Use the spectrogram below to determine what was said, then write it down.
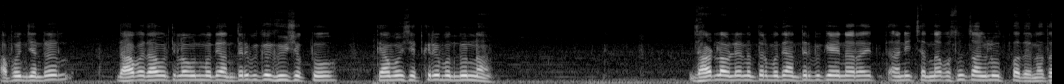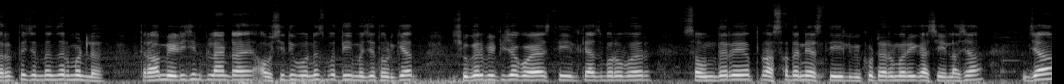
आपण जनरल दहा बाय दहावरती लावून मध्ये आंतरपिकं घेऊ शकतो. त्यामुळे शेतकरी बंधूंना झाड लावल्यानंतरमध्ये आंतरपिकं येणार आहेत आणि चंदनापासून चांगलं उत्पादन. आता रक्तचंदन जर म्हटलं तर हा मेडिसिन प्लांट आहे. औषधी वनस्पती म्हणजे थोडक्यात शुगर बी पीच्या गोळ्या असतील त्याचबरोबर सौंदर्य प्रसाधने असतील विको टर्मरिक असेल अशा ज्या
